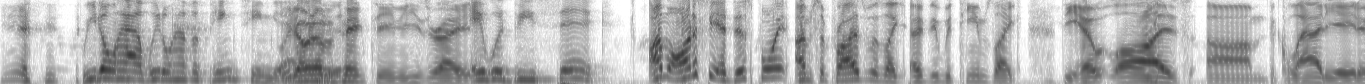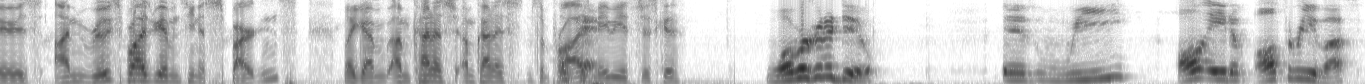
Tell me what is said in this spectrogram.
Yeah. We don't have we don't have a pink team yet. we don't have a pink team. He's right. It would be sick. I'm honestly at this point, I'm surprised with like with teams like the Outlaws, um, the Gladiators. I'm really surprised we haven't seen a Spartans. Like I'm, I'm kind of, I'm kind of surprised. Okay. Maybe it's just good. What we're gonna do is we all eight of all three of us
